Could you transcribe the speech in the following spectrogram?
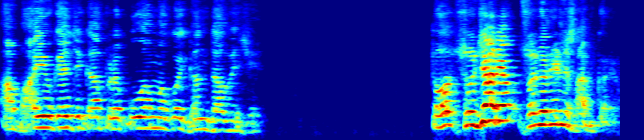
આ ભાઈઓ કહે છે કે આપણે કુવામાં કોઈ ગંધ આવે છે. તો સુજાર્યો સુજરીને સાફ કર્યો.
